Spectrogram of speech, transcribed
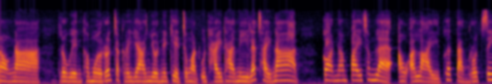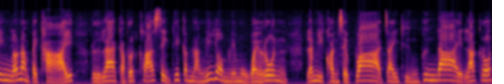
นองนา ตระเวนขโมยรถจักรยานยนต์ในเขตจังหวัดอุทัยธานีและชัยนาท ก่อนนำไปชำแหละเอาอะไหล่เพื่อแต่งรถซิ่งแล้วนำไปขาย หรือแลกกับรถคลาสสิกที่กำลังนิยมในหมู่วัยรุ่น และมีคอนเซปต์ว่าใจถึงพึ่งได้ ลักรถ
